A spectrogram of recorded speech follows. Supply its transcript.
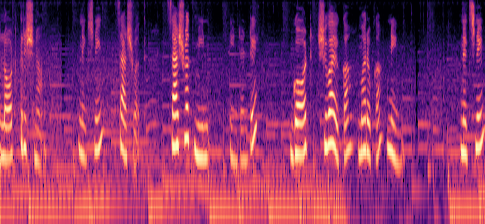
lord Krishna next name Shashwat Shashwat mean ఏంటంటే గాడ్ శివ యొక్క మరొక నేమ్ నెక్స్ట్ నేమ్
